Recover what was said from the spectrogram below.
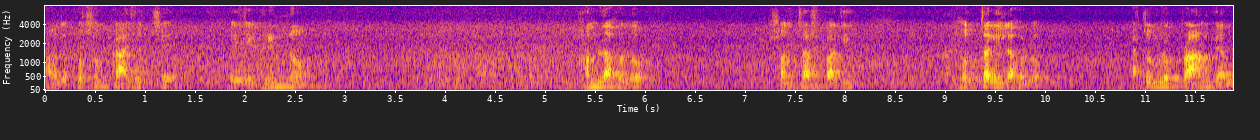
আমাদের প্রথম কাজ হচ্ছে এই যে ঘৃণ্য হামলা হলো, সন্ত্রাসবাদী হত্যালীলা হলো, এতগুলো প্রাণ গেল।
